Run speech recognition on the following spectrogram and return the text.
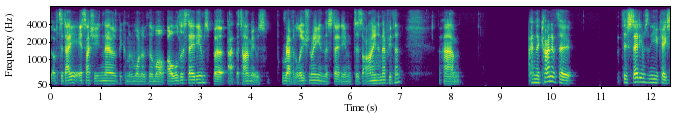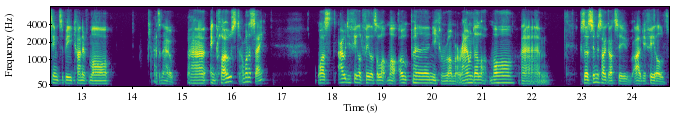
of today, it's actually now becoming one of the more older stadiums, but at the time it was revolutionary in the stadium design and everything. Um, and the kind of the the stadiums in the UK seem to be kind of more, I don't know, uh, enclosed. I want to say, whilst Audi Field feels a lot more open, you can roam around a lot more. Um, because as soon as I got to Audi Field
